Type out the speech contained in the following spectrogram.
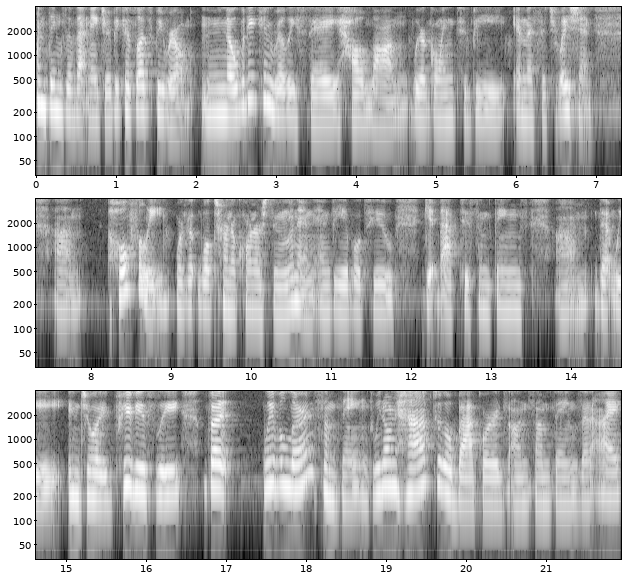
and things of that nature because let's be real nobody can really say how long we're going to be in this situation. Um, hopefully we will turn a corner soon and, and be able to get back to some things um, that we enjoyed previously but we've learned some things we don't have to go backwards on some things and i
